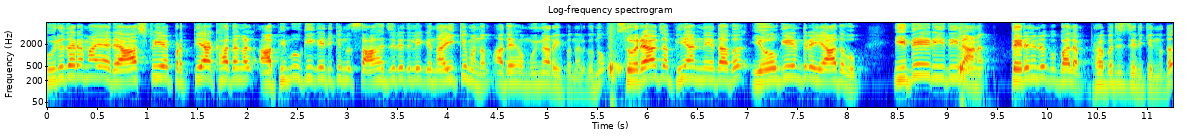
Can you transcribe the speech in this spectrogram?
ഗുരുതരമായ രാഷ്ട്രീയ പ്രത്യാഘാതങ്ങൾ അഭിമുഖീകരിക്കുന്ന സാഹചര്യത്തിലേക്ക് നയിക്കുമെന്നും അദ്ദേഹം മുന്നറിയിപ്പ് നൽകുന്നു. സ്വരാജ് അഭിയാൻ നേതാവ് യോഗേന്ദ്ര യാദവും ഇതേ രീതിയിലാണ് തെരഞ്ഞെടുപ്പ് ഫലം പ്രവചിച്ചിരിക്കുന്നത്.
